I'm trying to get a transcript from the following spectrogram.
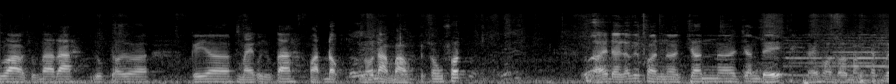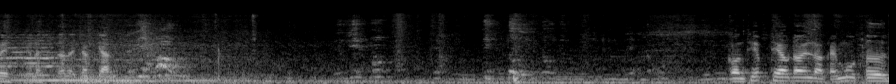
loa của chúng ta ra giúp cho ờ, cái máy của chúng ta hoạt động nó đảm bảo cái công suất. Đấy đây là cái phần chân chân đế. Đấy hoàn toàn bằng thép vê như này rất là chắc chắn. Còn tiếp theo đây là cái motor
